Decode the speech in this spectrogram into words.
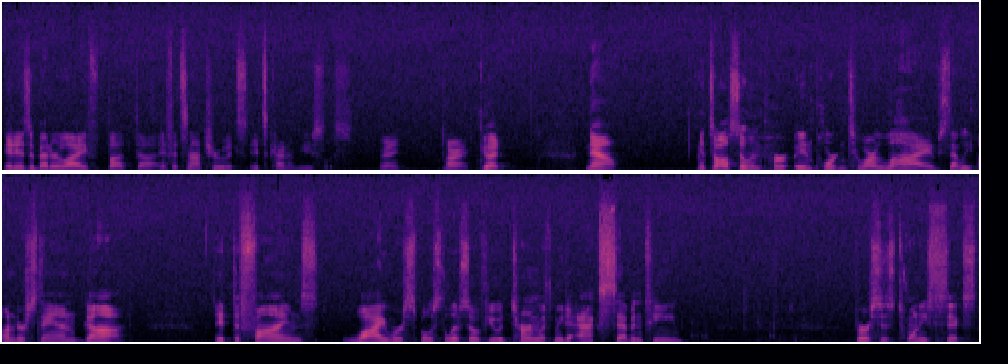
it is a better life, but uh, if it's not true, it's, it's kind of useless. Right? All right, good. Now, it's also important to our lives that we understand God. It defines why we're supposed to live. So if you would turn with me to Acts 17, verses 26 to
